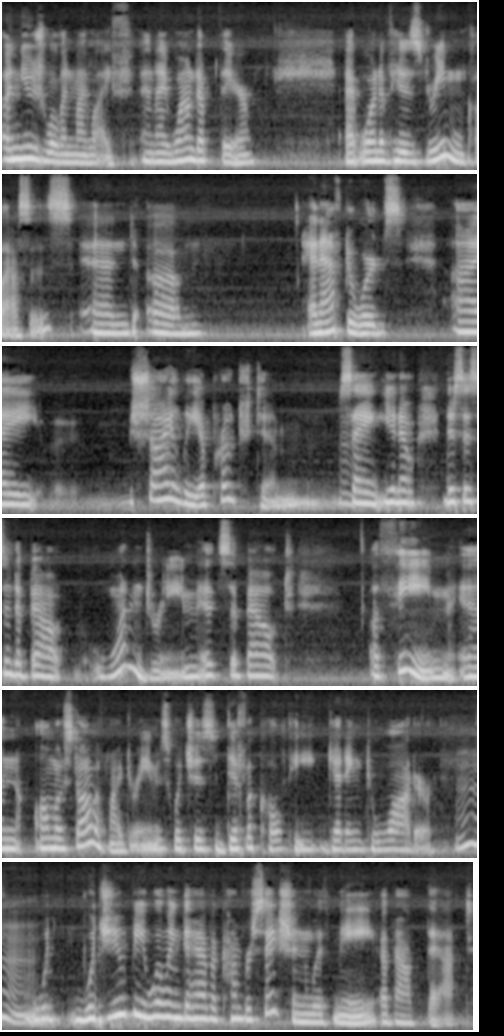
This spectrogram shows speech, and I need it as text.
unusual in my life. And I wound up there at one of his dream classes, and um, and afterwards, I shyly approached him, hmm. saying, "You know, this isn't about one dream; it's about." A theme in almost all of my dreams, which is difficulty getting to water. Mm. Would would you be willing to have a conversation with me about that?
